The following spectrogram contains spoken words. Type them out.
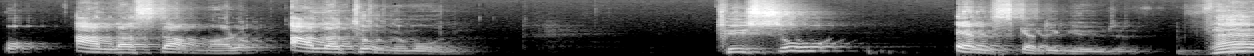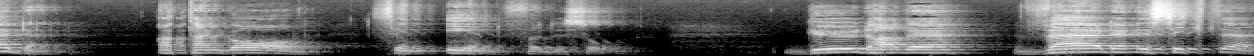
och alla stammar och alla tungomål. Ty så älskade Gud världen att han gav sin enfödde son. Gud hade världen i sikte.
